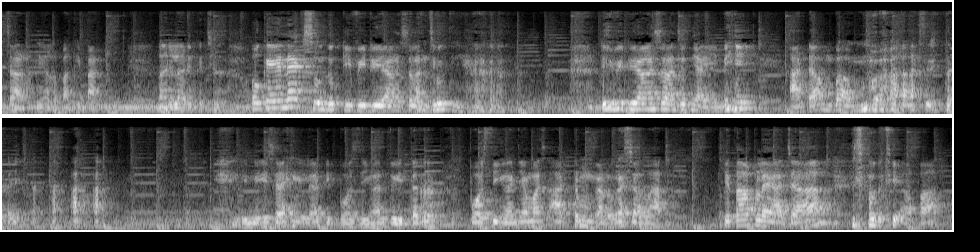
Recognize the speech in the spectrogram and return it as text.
Jalan kaki kalau pagi-pagi lari-lari kecil. Oke next untuk di video yang selanjutnya. Di video yang selanjutnya ini ada mbak-mbak ceritanya. Ini saya ngeliat di postingan Twitter postingannya Mas Adem kalau nggak salah. Kita play aja seperti apa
